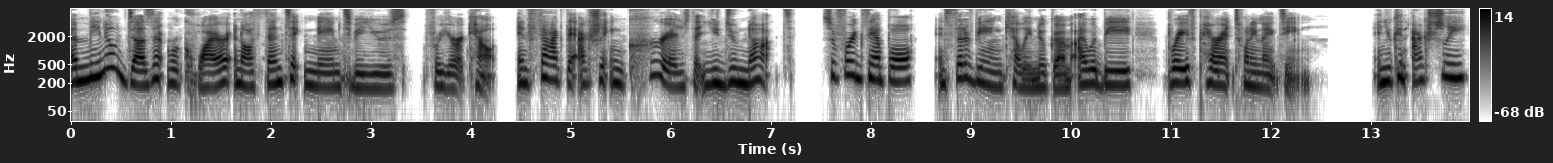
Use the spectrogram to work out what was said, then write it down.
Amino doesn't require an authentic name to be used for your account. In fact, they actually encourage that you do not. So, for example, instead of being Kelly Newcomb, I would be Brave Parent 2019. And you can actually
